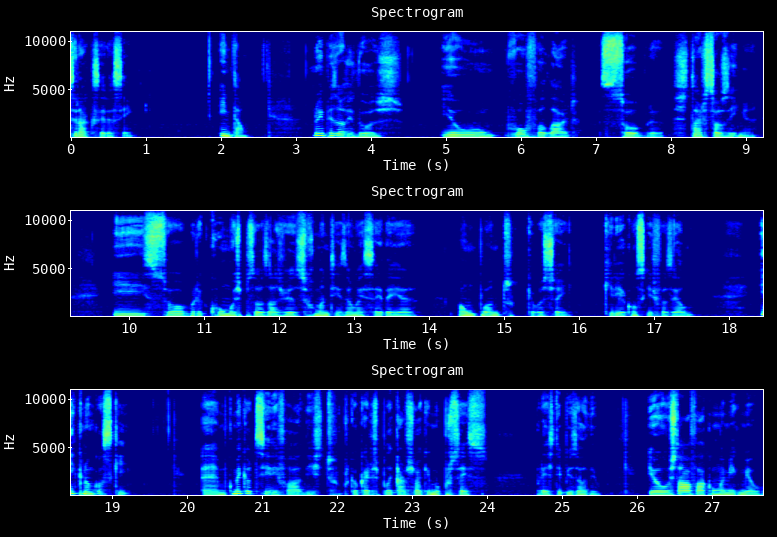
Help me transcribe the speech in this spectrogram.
terá que ser assim. Então, no episódio de hoje, eu vou falar sobre estar sozinha e sobre como as pessoas às vezes romantizam essa ideia a um ponto que eu achei que iria conseguir fazê-lo e que não consegui. Um, como é que eu decidi falar disto? Porque eu quero explicar só aqui o meu processo para este episódio. Eu estava a falar com um amigo meu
